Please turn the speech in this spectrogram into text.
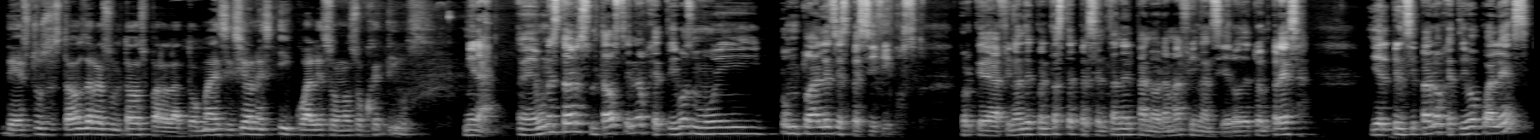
de estos estados de resultados para la toma de decisiones y cuáles son los objetivos. Mira, eh, un estado de resultados tiene objetivos muy puntuales y específicos, porque a final de cuentas te presentan el panorama financiero de tu empresa. ¿Y el principal objetivo cuál es?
